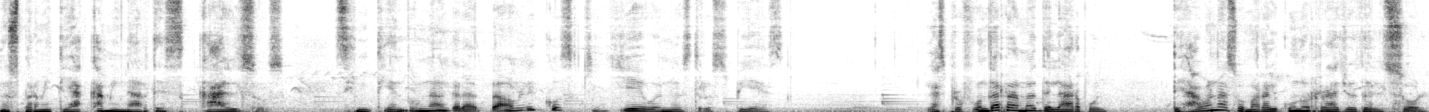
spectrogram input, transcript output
nos permitía caminar descalzos, sintiendo un agradable cosquilleo en nuestros pies. Las profundas ramas del árbol dejaban asomar algunos rayos del sol,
